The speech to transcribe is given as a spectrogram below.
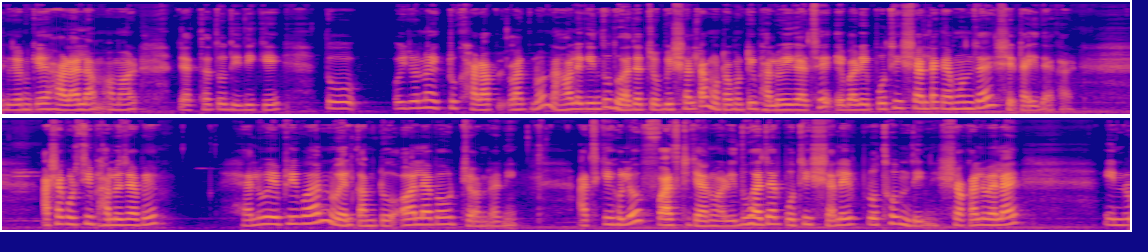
একজনকে হারালাম আমার জ্যাঠাতো দিদিকে। তো ওই জন্য একটু খারাপ লাগল, নাহলে কিন্তু দু হাজার চব্বিশ সালটা মোটামুটি ভালোই গেছে, এবারে পঁচিশ সালটা কেমন যায় সেটাই দেখার। আশা করছি ভালো যাবে। Hello everyone welcome to all about Chandrani আজকে হলো ফার্স্ট জানুয়ারি দু হাজার পঁচিশ সালের প্রথম দিন। সকালবেলায় ইন্দ্র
